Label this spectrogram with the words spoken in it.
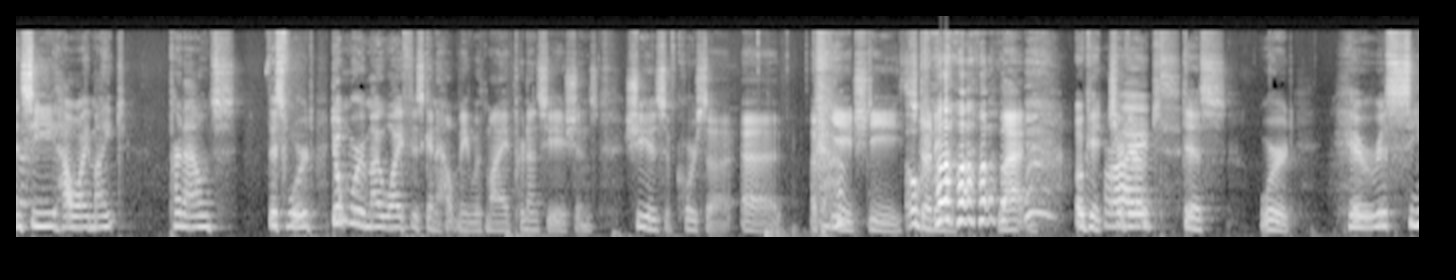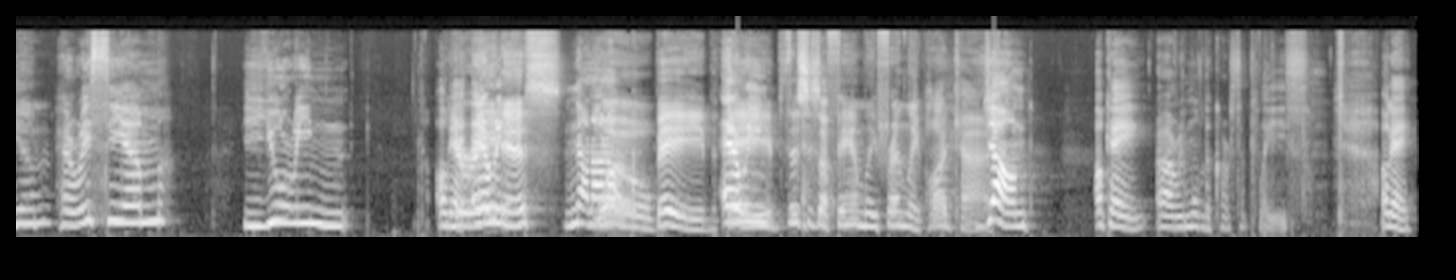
and see how I might pronounce this word? Don't worry, my wife is going to help me with my pronunciations. She is, of course, a, a, a PhD oh. studying Latin. Okay, check Right. out this word Hericium Hericium urine. Okay, Uranus. No, no, no. Whoa, babe, Eri- babe. This is a family-friendly podcast. John. Okay, uh, remove the cursor, please. Okay,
